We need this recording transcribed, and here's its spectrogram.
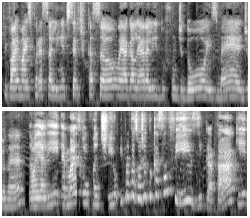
que vai mais por essa linha de certificação é a galera ali do Fundo 2, médio, né? Não, e ali é mais do infantil e professor de educação física, tá? Que,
